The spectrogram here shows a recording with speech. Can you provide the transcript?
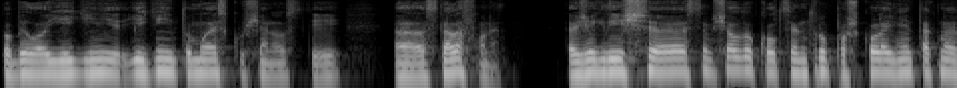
To bylo jediný, jediný to moje zkušenosti uh, s telefonem. Takže když eh, jsem šel do call centru po školení, tak mě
